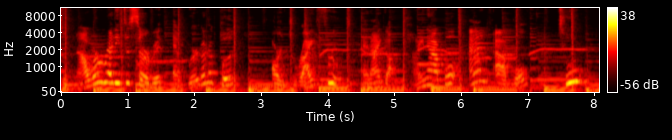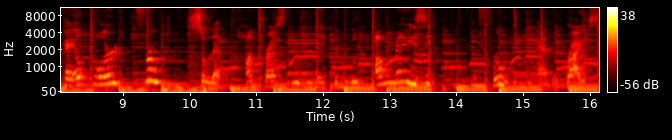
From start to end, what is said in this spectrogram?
So now we're ready to serve it and we're gonna put our dried fruit and I got pineapple and apple, two pale colored fruit so that the contrast would make them look amazing. The fruit and the rice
